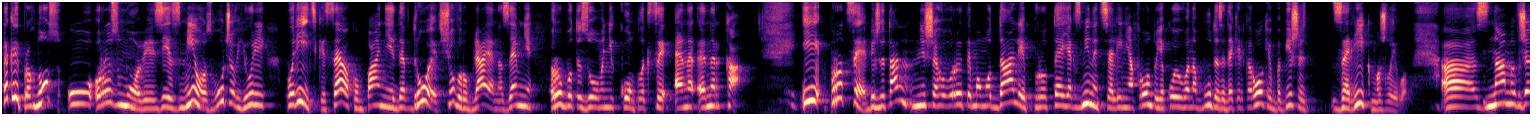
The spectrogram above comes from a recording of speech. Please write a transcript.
Такий прогноз у розмові зі змі озвучив Юрій Поріцький, СЕО компанії DevDroid, що виробляє наземні роботизовані комплекси НР- НРК. І про це більш детальніше говоритимемо далі. Про те, як зміниться лінія фронту, якою вона буде за декілька років, ба більше за рік, можливо. З нами вже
